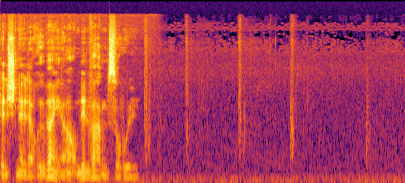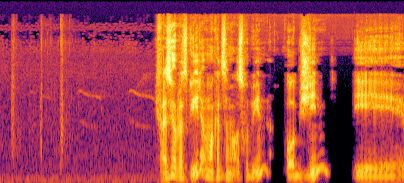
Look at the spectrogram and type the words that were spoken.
Denn schnell darüber, ja, um den Wagen zu holen. Weiß nicht, ob das geht, aber man kann es doch mal ausprobieren. Objin, äh,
